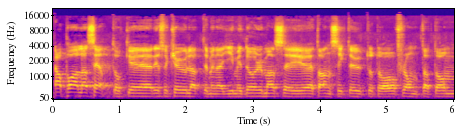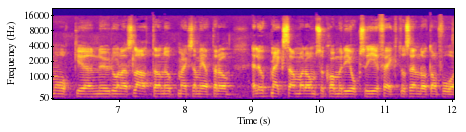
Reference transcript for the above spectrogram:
Ja, på alla sätt. Och eh, det är så kul att menar, Jimmy Durmaz är ju ett ansikte utåt och har frontat dem. Och eh, nu då när Zlatan uppmärksammar dem, eller uppmärksammar dem så kommer det också ge effekt. Och sen då att de får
